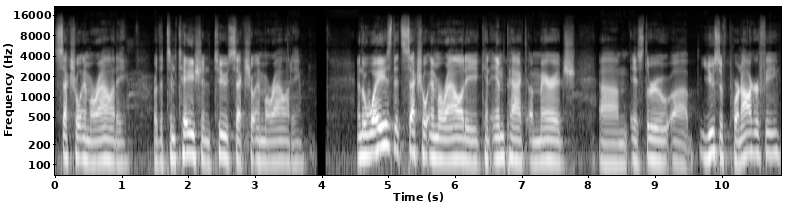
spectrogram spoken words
sexual immorality or the temptation to sexual immorality. And the ways that sexual immorality can impact a marriage um, is through uh, use of pornography,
